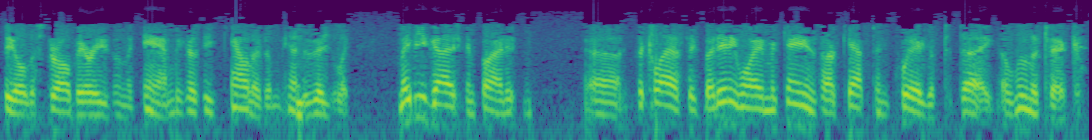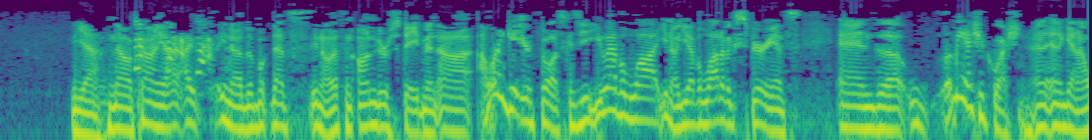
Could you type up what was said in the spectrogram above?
steal the strawberries in the can because he counted them individually. Maybe you guys can find it. Uh, it's a classic. But anyway, McCain is our Captain Queeg of today, a lunatic. Yeah, no, Connie, I, I you know, the, that's you know, that's an understatement. Uh, I want to get your thoughts because you, you have a lot, you know, you have a lot of experience. And uh, let me ask you a question. And, and again, I,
